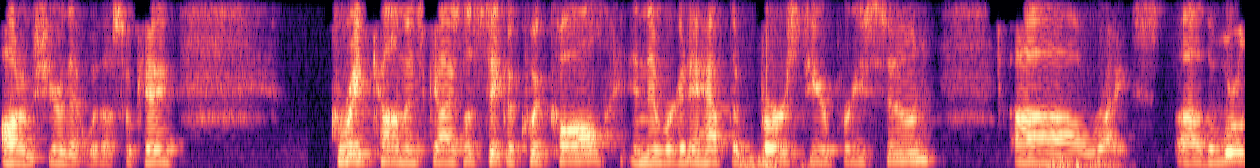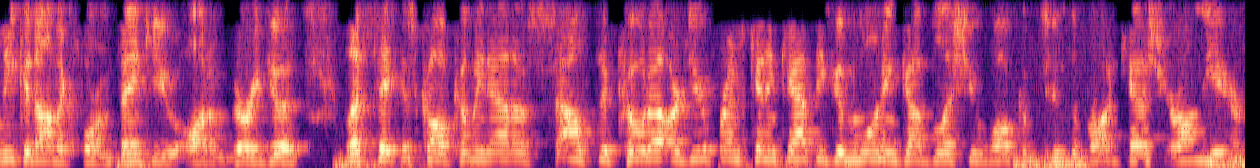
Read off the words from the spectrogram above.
Autumn, share that with us, okay? Great comments, guys. Let's take a quick call, and then we're going to have to burst here pretty soon. Uh, right. Uh, the World Economic Forum. Thank you, Autumn. Very good. Let's take this call coming out of South Dakota. Our dear friends Ken and Kathy, good morning. God bless you. Welcome to the broadcast. You're on the air.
